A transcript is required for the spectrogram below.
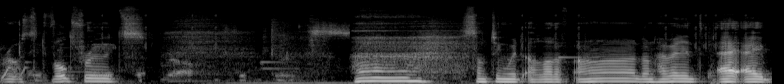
Roasted volt fruits. fruits. Uh, something with a lot of. Uh, don't have it. I I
